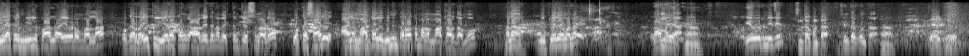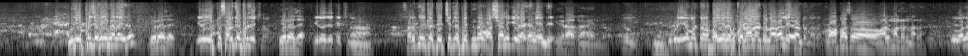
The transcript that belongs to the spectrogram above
ఈ రకంగా నీళ్ళు పాలు అయ్యడం వల్ల ఒక రైతు ఏ రకంగా ఆవేదన వ్యక్తం చేస్తున్నాడో ఒక్కసారి ఆయన మాటలు వినిన తర్వాత మనం మాట్లాడదాము. అన్నా నీ పేరేమన్నా? రామయ్య. ఏ ఊరు నీది? చింతకుంట. చింతకుంట. ఇది ఎప్పుడు జరిగిందన్నా ఇది? ఈ రోజే. ఇది ఎప్పుడు సరుకు ఎప్పుడు తెచ్చినావు? ఈ రోజే. ఈ రోజే తెచ్చినావు. సరుకు ఇట్లా తెచ్చి ఇట్లా పెట్టిందా? వర్షానికి ఈ రకంగా అయింది. ఈ రకంగా అయింది. ఇప్పుడు ఏమంటున్నారు బయ్యర్ ఏం కొనాలంటున్నారా? లేదంటున్నారా? వాపసు వాళ్ళమంటున్నారు ఇప్పుడు వాళ్ళ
